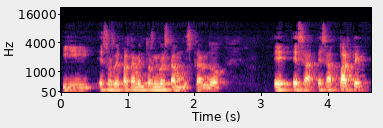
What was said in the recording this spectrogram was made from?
y esos departamentos no están buscando eh, esa, esa parte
